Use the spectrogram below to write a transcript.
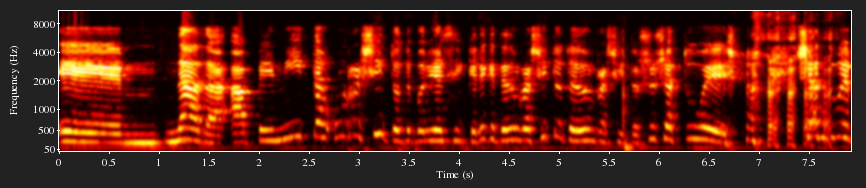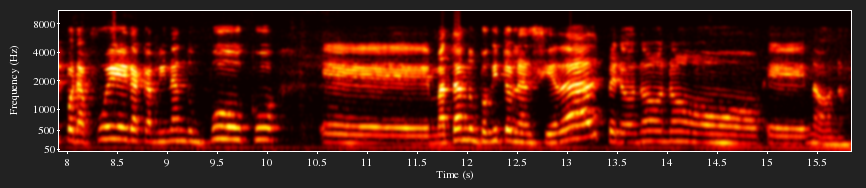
Eh, nada, apenita, un rayito te podría decir, ¿querés que te dé un rayito? Te doy un rayito. Yo ya estuve, ya estuve por afuera caminando un poco, eh, matando un poquito la ansiedad, pero no, no, eh, no, no,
